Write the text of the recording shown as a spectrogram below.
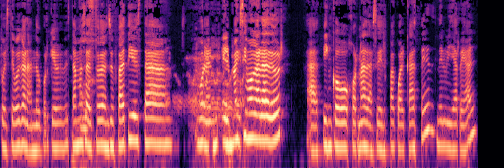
pues te voy ganando porque está más alto. En su patio está, bueno, el, máximo ganador a cinco jornadas es Paco Alcácer del Villarreal.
